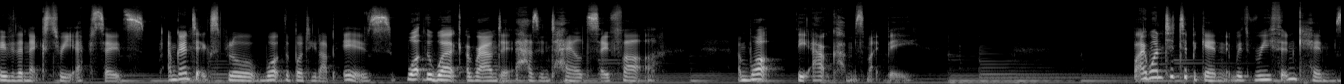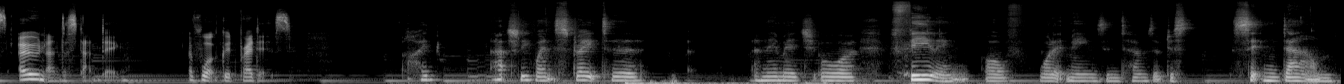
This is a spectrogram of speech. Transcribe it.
over the next three episodes, I'm going to explore what the Body Lab is, what the work around it has entailed so far, and what the outcomes might be. But I wanted to begin with Ruth and Kim's own understanding of what good bread is. I actually went straight to an image or feeling of what it means in terms of just sitting down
